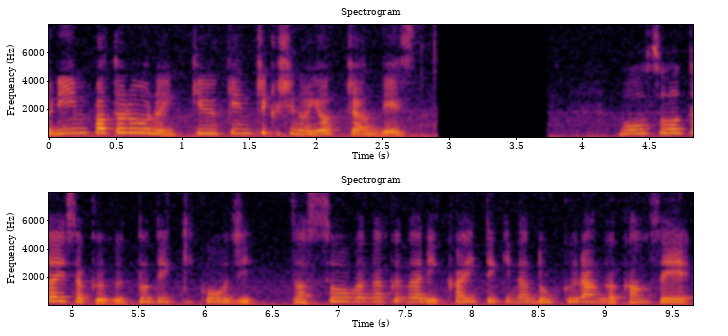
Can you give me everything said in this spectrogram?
グリーンパトロール一級建築士のよっちゃんです。暴走対策ウッドデッキ工事、雑草がなくなり快適なドッグランが完成。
